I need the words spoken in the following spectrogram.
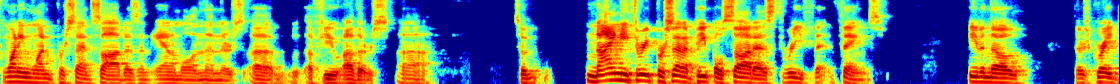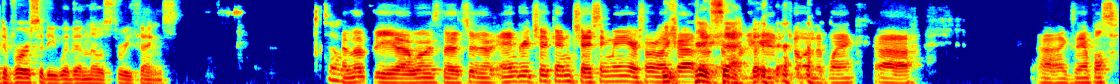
21% saw it as an animal, and then there's uh, a few others. Uh, so ninety-three percent of people saw it as three thi- things, even though there's great diversity within those three things. So I love the, uh, what was the, ch- angry chicken chasing me or something like that? Yeah, Those are pretty exactly. Fill in the blank, uh, uh, examples.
